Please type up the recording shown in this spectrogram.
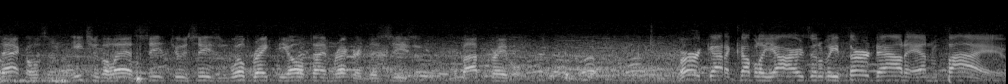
tackles in each of the last se two seasons. Will break the all-time record this season. Bob Crable. Bird got a couple of yards. It'll be third down and five.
